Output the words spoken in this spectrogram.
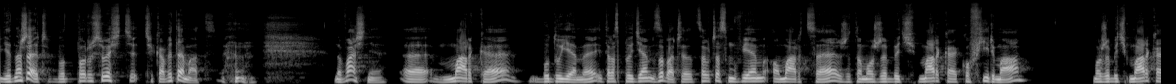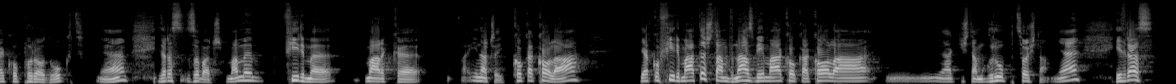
jedna rzecz, bo poruszyłeś ciekawy temat. No właśnie, e, markę budujemy i teraz powiedziałem, zobacz, cały czas mówiłem o marce, że to może być marka jako firma, może być marka jako produkt, nie? I teraz zobacz, mamy firmę, markę, inaczej, Coca-Cola jako firma też tam w nazwie ma Coca-Cola, jakiś tam grup, coś tam, nie? I teraz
